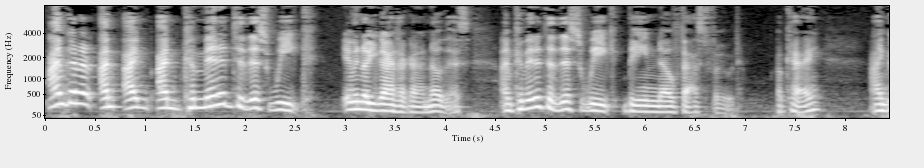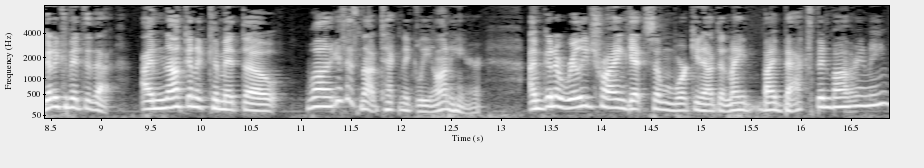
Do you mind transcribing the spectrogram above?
I'm gonna. I'm. I'm. I'm committed to this week. Even though you guys are gonna know this, I'm committed to this week being no fast food. Okay. I'm gonna commit to that. I'm not gonna commit though. Well, I guess that's not technically on here. I'm gonna really try and get some working out done. My my back's been bothering me,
